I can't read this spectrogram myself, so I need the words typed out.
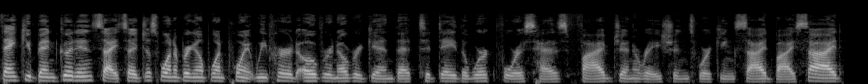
Thank you, Ben. Good insights. I just want to bring up one point. We've heard over and over again that today the workforce has five generations working side by side,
